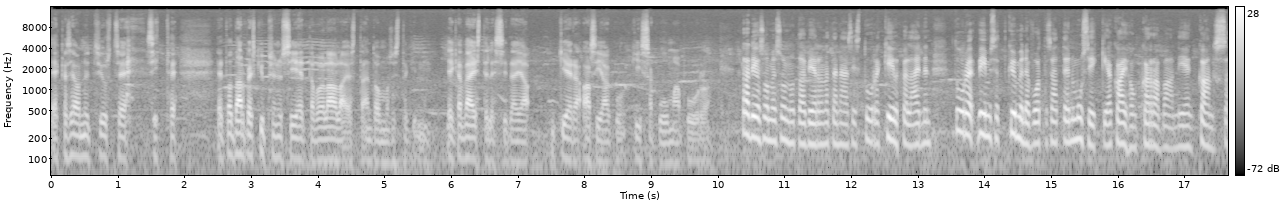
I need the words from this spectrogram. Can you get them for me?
ehkä se on nyt just se sitten että on tarpeeksi kypsynyt siihen, että voi laulaa jostain tommosestakin, niin, eikä väistele sitä ja kierrä asiaa kuin kissa kuumaa puuroa. Radio Suomen sunnuntai vieraana tänään siis Tuure Kilpeläinen. Tuure, viimeiset kymmenen vuotta sä oot tehnyt musiikkia Kaihon karavaanien kanssa.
